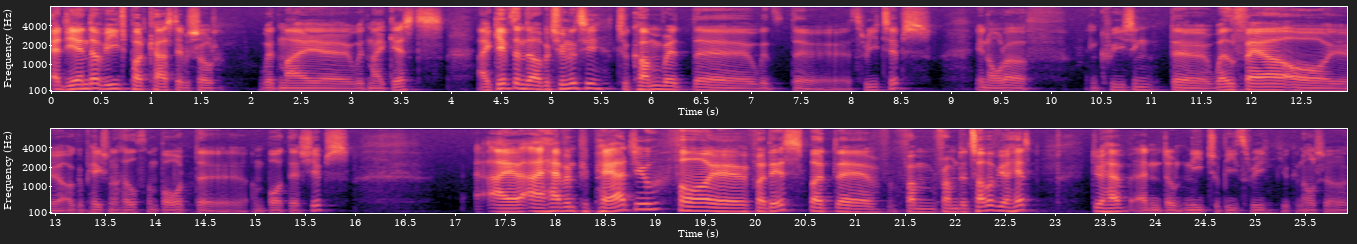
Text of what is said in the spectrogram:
At the end of each podcast episode with my uh, with my guests, I give them the opportunity to come with the with the three tips in order of increasing the welfare or uh, occupational health on board the, on board their ships. I I haven't prepared you for uh, for this, but uh, from from the top of your head, do you have and don't need to be three. You can also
